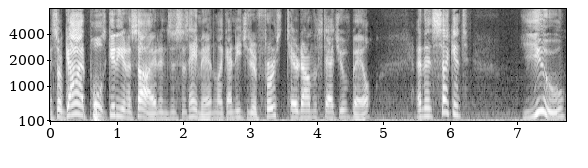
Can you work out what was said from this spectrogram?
And so God pulls Gideon aside and just says, Hey, man, like, I need you to first tear down the statue of Baal. And then, second, you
